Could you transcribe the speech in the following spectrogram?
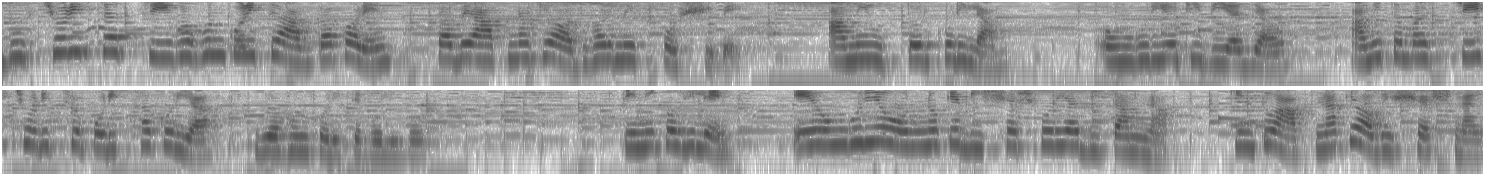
দুশ্চরিত্রা স্ত্রী গ্রহণ করিতে আজ্ঞা করেন, তবে আপনাকে অধর্মে স্পর্শিবে। আমি উত্তর করিলাম অঙ্গুরীয়টি দিয়া যাও, আমি তোমার স্ত্রীর চরিত্র পরীক্ষা করিয়া গ্রহণ করিতে বলিব। তিনি কহিলেন এ অঙ্গুরীয় অন্যকে বিশ্বাস করিয়া দিতাম না, কিন্তু আপনাকে অবিশ্বাস নাই।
